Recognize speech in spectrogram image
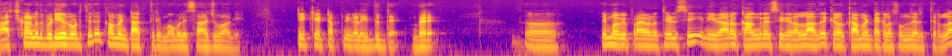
ರಾಜಕಾರಣದ ವಿಡಿಯೋ ನೋಡ್ತೀರಾ? ಕಾಮೆಂಟ್ ಹಾಕ್ತೀರಿ ಮಾಮೂಲಿ ಸಹಜವಾಗಿ. ಟೀಕೆ ಟಪ್ಪಣಿಗಳು ಇದ್ದದ್ದೇ ಬೇರೆ. ನಿಮ್ಮ ಅಭಿಪ್ರಾಯವನ್ನು ತಿಳಿಸಿ. ನೀವು ಯಾರೋ ಕಾಂಗ್ರೆಸ್ಸಿಗರಲ್ಲ ಅಂದರೆ ಕೆಲವರು ಕಾಮೆಂಟ್ ಹಾಕಲ್ಲ ಸುಮ್ಮನೆ ಇರ್ತಿರಲ್ಲ.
